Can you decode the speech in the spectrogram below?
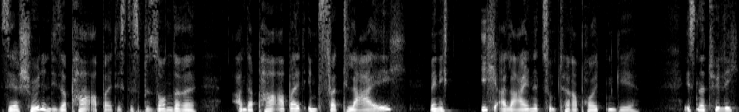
sehr schön in dieser Paararbeit ist, das Besondere an der Paararbeit im Vergleich, wenn ich, ich alleine zum Therapeuten gehe, ist natürlich,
